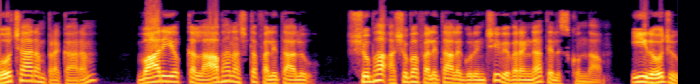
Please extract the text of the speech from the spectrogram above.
గోచారం ప్రకారం వారి యొక్క లాభనష్ట ఫలితాలు శుభ అశుభ ఫలితాల గురించి వివరంగా తెలుసుకుందాం. ఈ రోజు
